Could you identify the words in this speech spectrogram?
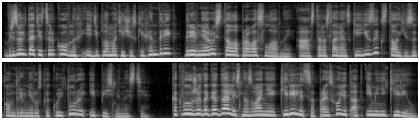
В результате церковных и дипломатических интриг Древняя Русь стала православной, а старославянский язык стал языком древнерусской культуры и письменности. Как вы уже догадались, название «кириллица» происходит от имени Кирилл.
